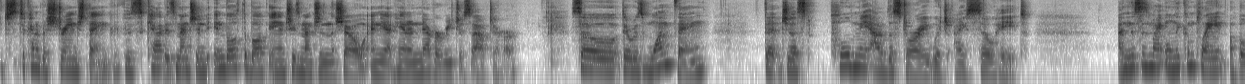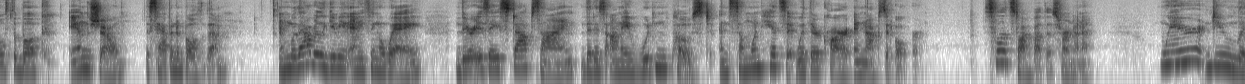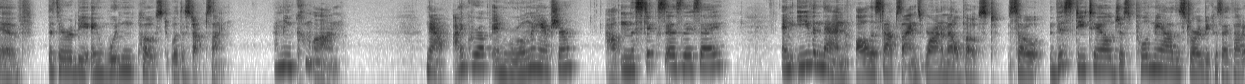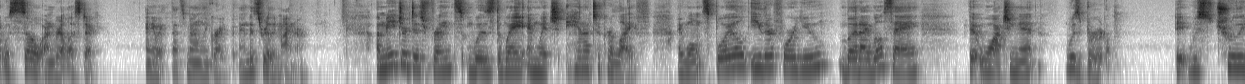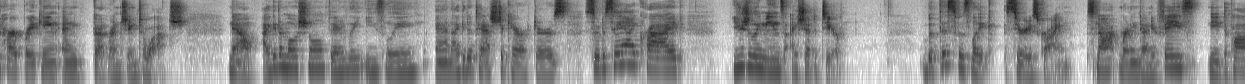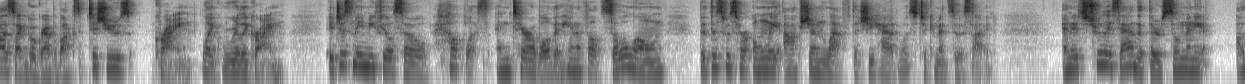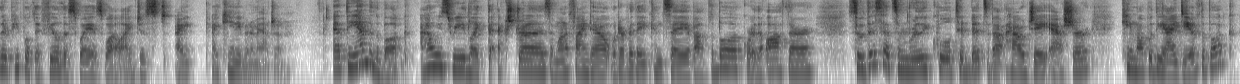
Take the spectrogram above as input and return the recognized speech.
just a kind of a strange thing because Kat is mentioned in both the book and she's mentioned in the show, and yet Hannah never reaches out to her. So there was one thing that just pulled me out of the story, which I so hate. And this is my only complaint of both the book and the show. This happened in both of them. And without really giving anything away, there is a stop sign that is on a wooden post, and someone hits it with their car and knocks it over. So let's talk about this for a minute. Where do you live that there would be a wooden post with a stop sign? I mean, come on. Now, I grew up in rural New Hampshire, out in the sticks, as they say, and even then, all the stop signs were on a metal post. So this detail just pulled me out of the story because I thought it was so unrealistic. Anyway, that's my only gripe, and it's really minor. A major difference was the way in which Hannah took her life. I won't spoil either for you, but I will say that watching it was brutal. It was truly heartbreaking and gut wrenching to watch. Now, I get emotional fairly easily and I get attached to characters, so to say I cried usually means I shed a tear. But this was like serious crying. Snot running down your face, need to pause so I can go grab a box of tissues, crying, like really crying. It just made me feel so helpless and terrible that Hannah felt so alone that this was her only option left that she had was to commit suicide. And it's truly sad that there's so many other people that feel this way as well. I just I I can't even imagine. At the end of the book, I always read like the extras. I want to find out whatever they can say about the book or the author. So this had some really cool tidbits about how Jay Asher came up with the idea of the book.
